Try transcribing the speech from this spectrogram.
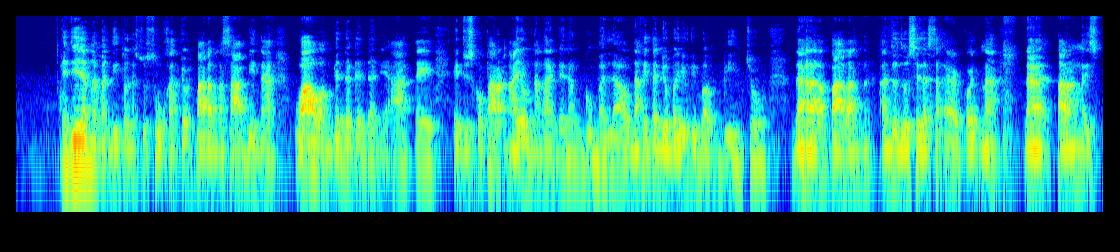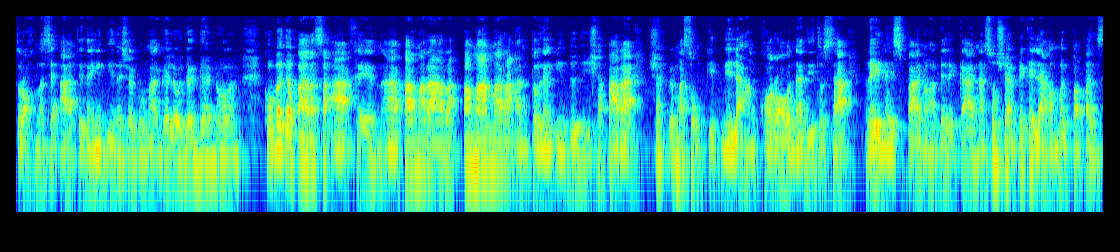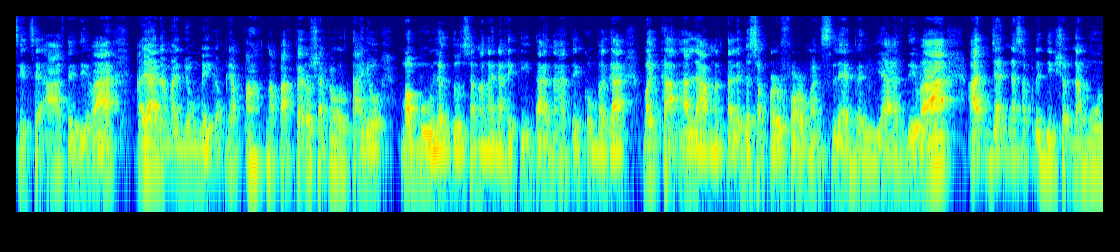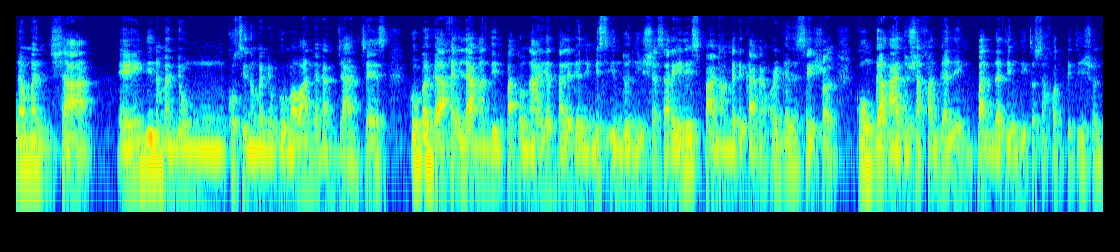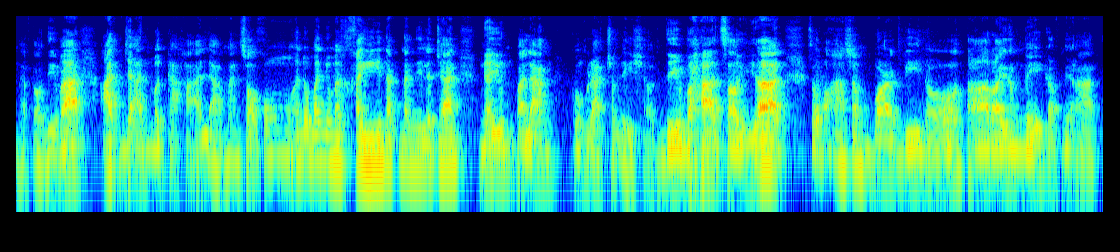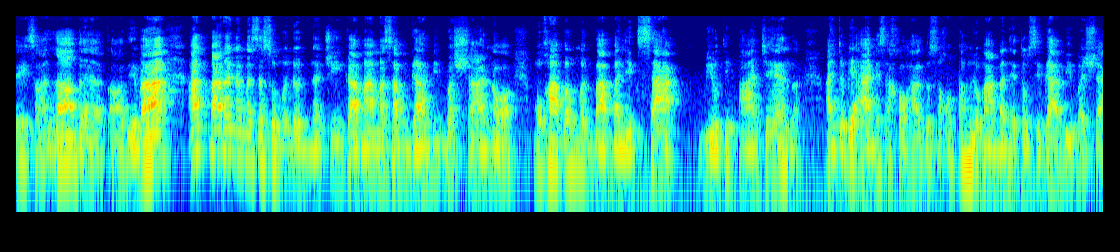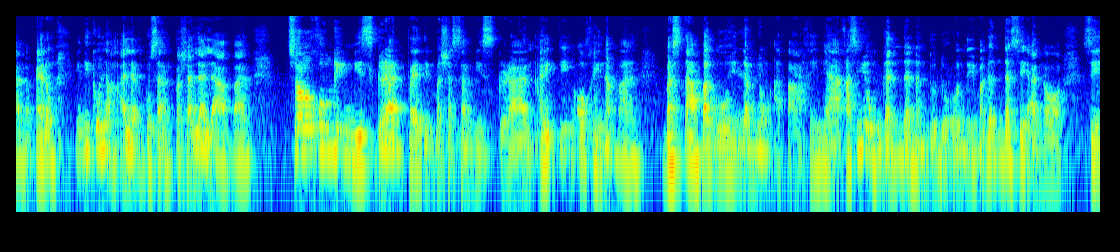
hindi lang naman dito nasusukat yon para masabi na, wow, ang ganda-ganda ni ate. Eh, Diyos ko, parang ayaw na nga niya ng gumalaw. Nakita niyo ba yung ibang video na parang ando doon sila sa airport na, na parang na-stroke na si ate na hindi na siya gumagalaw na ganon. Kumbaga, para sa akin, ah, pamarara, pamamaraan to ng Indonesia para, syempre, masungkit nila ang corona dito sa Reina Hispano-Americana. So, syempre, kailangan magpapansin si ate, di ba? Kaya naman yung makeup niya, pak na pak. Pero syempre, huwag tayo mabulag doon sa mga nakikita natin. Kumbaga, magkaalaman talaga sa performance level yan, di ba? At dyan nga sa prediction, nanguna man siya, eh, hindi naman yung kung sino man yung gumawa niya ng judges. Kumbaga, kailangan din patunayan talaga ni Miss Indonesia sa Reina Hispano-Americana Organization kung gaano siya kagaling pagdating dito sa competition na to, di ba? At diyan magkakaalaman. So, kung ano man yung makahinat na nila dyan, ngayon pa lang, congratulations, di ba? So, yan. So, mukha siyang Barbie, no? Taray ng makeup ni ate. So, I love it. O, di ba? At para naman sa sumunod na chika, Mama Sam Gabi Basiano, mukha bang magbabalik sa beauty pageant? Ay, to be honest, ako ha, gusto ko pang lumaban ito si Gabi Basiano. Pero hindi ko lang alam kung saan pa siya lalaban. So, kung may Miss Grand, pwede ba siya sa Miss Grand? I think okay naman. Basta baguhin lang yung atake niya. Kasi yung ganda nandoon eh. Maganda si ano, si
